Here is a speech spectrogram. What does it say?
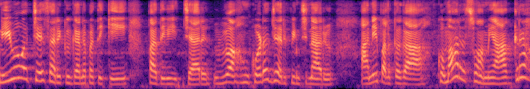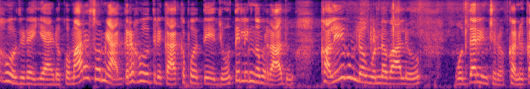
నీవు వచ్చేసరికి గణపతికి పదవి ఇచ్చారు. వివాహం కూడా జరిపించినారు. అని పలకగా కుమారస్వామి ఆగ్రహోదుడయ్యాడు. కుమారస్వామి ఆగ్రహోదుడు కాకపోతే జ్యోతిర్లింగం రాదు. కలియుగంలో ఉన్న వాళ్ళు ఉద్ధరించరు. కనుక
